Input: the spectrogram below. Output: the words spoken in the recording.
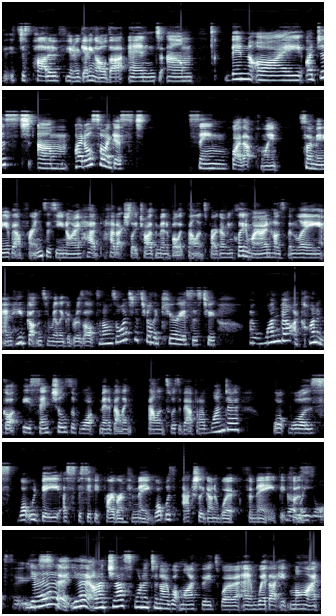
it's just part of, you know, getting older. And um, then I, I just, um, I'd also, I guess, seen by that point so many of our friends, as you know, had had actually tried the metabolic balance program, including my own husband Lee, and he'd gotten some really good results. And I was always just really curious as to I wonder, I kind of got the essentials of what metabolic balance was about, but I wonder what was what would be a specific program for me? What was actually going to work for me? Because what were your foods? Yeah yeah i just wanted to know what my foods were and whether it might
